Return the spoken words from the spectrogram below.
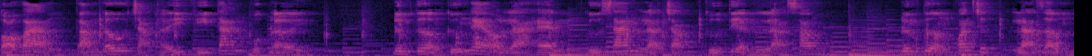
có vàng vàng đâu chả thấy phí tan cuộc đời đừng tưởng cứ nghèo là hèn, cứ sang là trọng, cứ tiền là xong đừng tưởng quan chức là rồng,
